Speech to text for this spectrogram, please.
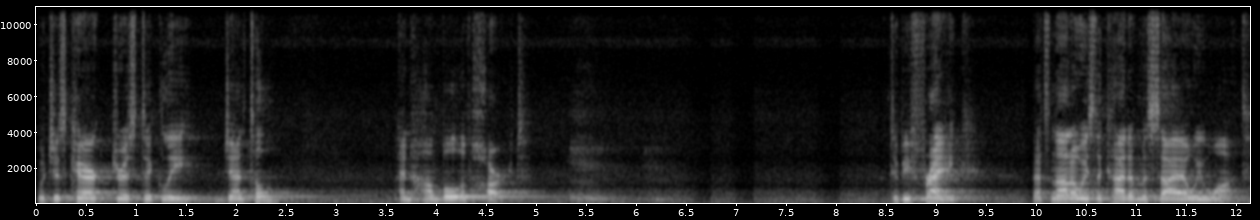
which is characteristically gentle and humble of heart. To be frank, that's not always the kind of Messiah we want.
